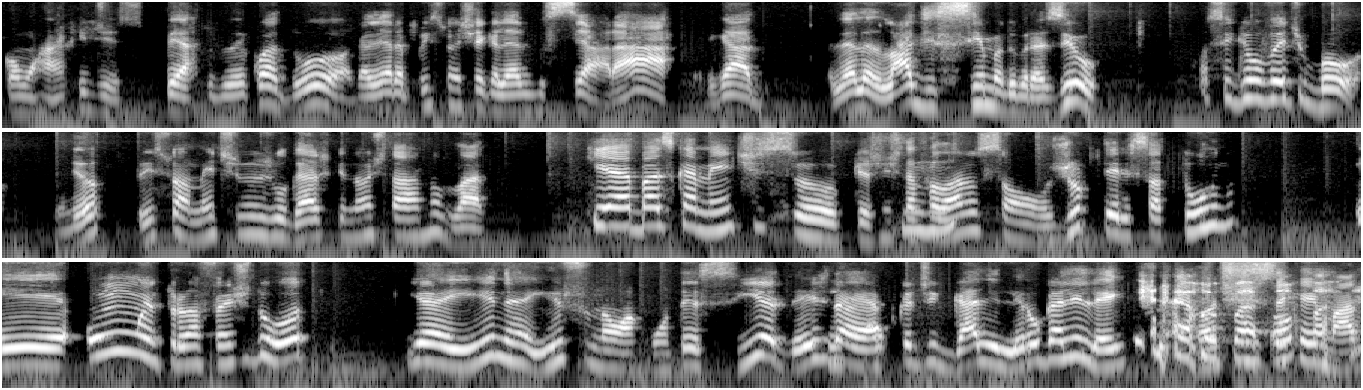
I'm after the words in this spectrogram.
como o Hack disse, perto do Equador, a galera, principalmente a galera do Ceará, tá ligado? A galera lá de cima do Brasil, conseguiu ver de boa, entendeu? Principalmente nos lugares que não estava nublado. Que é basicamente isso que a gente está Uhum. falando, são Júpiter e Saturno, e um entrou na frente do outro, e aí, né, isso não acontecia desde a época de Galileu Galilei, antes Opa, de ser opa. queimado.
